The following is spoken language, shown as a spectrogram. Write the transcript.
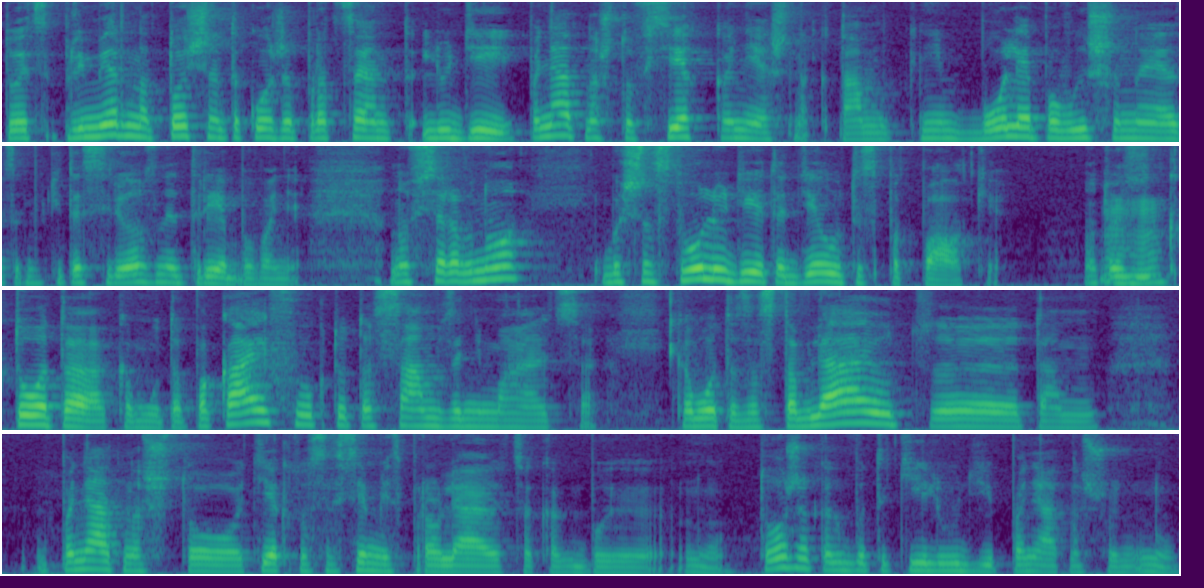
То есть примерно точно такой же процент людей. Понятно, что всех, конечно, там к ним более повышенные какие-то серьезные требования. Но все равно большинство людей это делают из-под палки. Ну, то угу. есть кто-то кому-то по кайфу, кто-то сам занимается, кого-то заставляют, э, там, Понятно, что те, кто совсем не справляются, как бы, ну, тоже как бы такие люди. Понятно, что, ну,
